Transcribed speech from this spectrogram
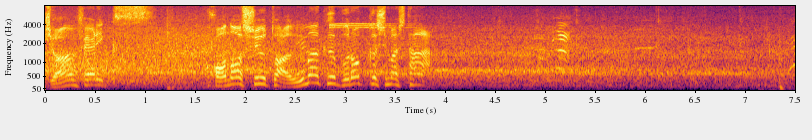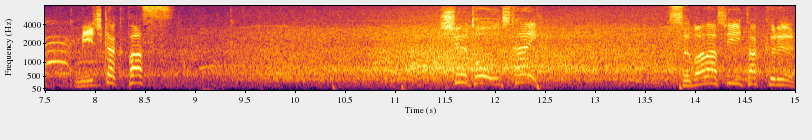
ジョアン・フェリックス。このシュートはうまくブロックしました短くパス。シュートを打ちたい。素晴らしいタックル。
